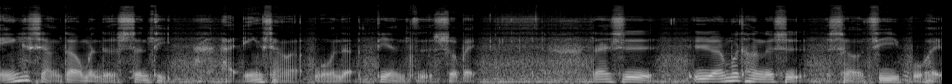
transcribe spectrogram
影响到我们的身体，还影响了我们的电子设备。但是与人不同的是，手机不会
